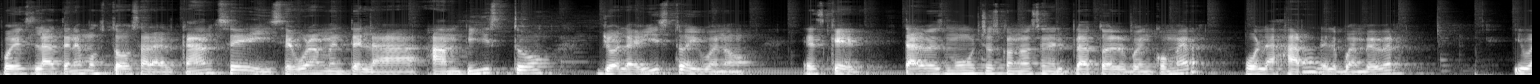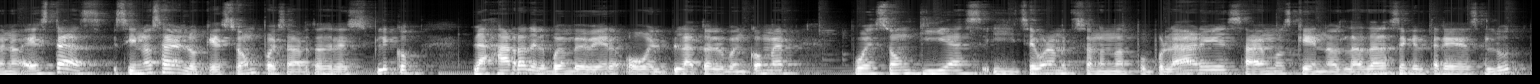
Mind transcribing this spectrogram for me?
pues la tenemos todos al alcance y seguramente la han visto, yo la he visto y bueno, es que Tal vez muchos conocen el plato del buen comer o la jarra del buen beber. Y bueno, estas, si no saben lo que son, pues ahorita les explico. La jarra del buen beber o el plato del buen comer, pues son guías y seguramente son las más populares. Sabemos que nos las da la Secretaría de Salud.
